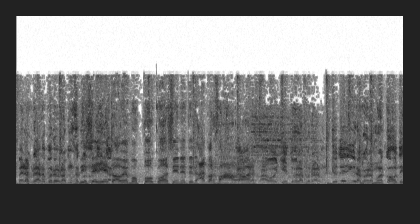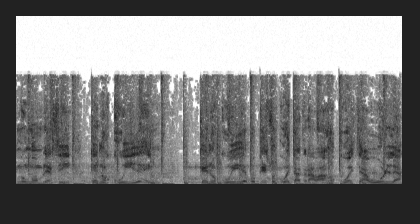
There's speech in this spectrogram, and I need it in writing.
Pero claro, pero la mujer. Dice Yeto, habemos pocos así en este... Ay, por Ah, favor. Por favor, Yeto, la- yo te digo una cosa, la mujer cuando tenga un hombre así, que nos cuiden. Que nos cuide porque eso cuesta trabajo, cuesta burla,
